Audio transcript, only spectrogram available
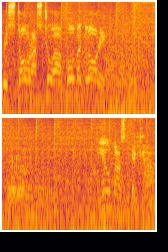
restore us to our former glory. You must become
